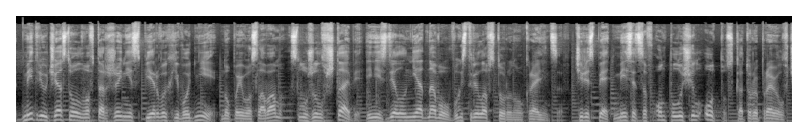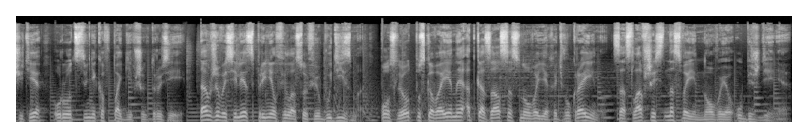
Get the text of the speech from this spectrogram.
Дмитрий участвовал во вторжении с первых его дней, но, по его словам, служил в штабе и не сделал ни одного выстрела в сторону украинцев. Через пять месяцев он получил отпуск, который провел в Чите у родственников погибших друзей. Там же Василец принял философию буддизма. После отпуска военный отказался снова ехать в Украину, сославшись на свои новые убеждения.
